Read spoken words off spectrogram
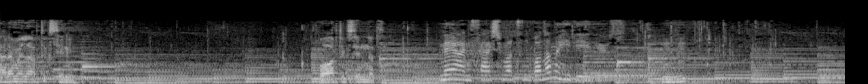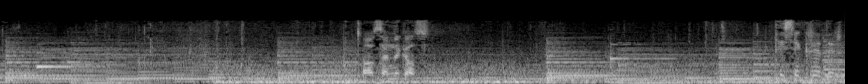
Karamel artık senin. O artık senin atın. Ne yani sen şimdi atını bana mı hediye ediyorsun? Al sende kalsın. Teşekkür ederim.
